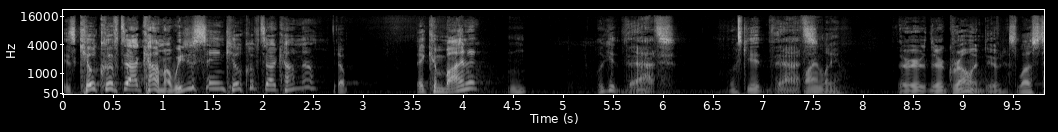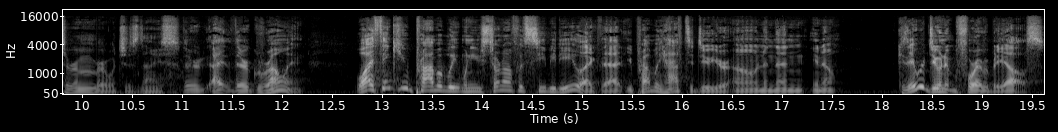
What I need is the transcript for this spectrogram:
is killcliff.com. Are we just saying killcliff.com now? Yep. They combine it? Look at that. Look at that. Finally, They're they're growing, dude. it's less to remember, which is nice. They're I, they're growing. Well, I think you probably when you start off with CBD like that, you probably have to do your own and then, you know, because they were doing it before everybody else.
